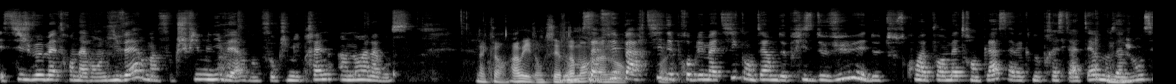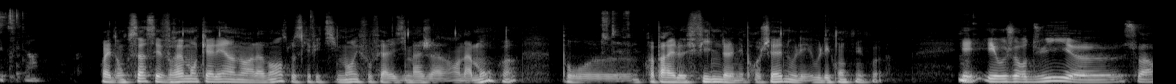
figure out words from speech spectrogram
Et si je veux mettre en avant l'hiver, il ben, faut que je filme l'hiver, donc il faut que je m'y prenne un an à l'avance. D'accord. Ah oui, donc c'est vraiment. ça fait partie des problématiques en termes de prise de vue et de tout ce qu'on va pouvoir mettre en place avec nos prestataires, nos mhm. agences, etc. Ouais, donc ça c'est vraiment calé un an à l'avance parce qu'effectivement il faut faire les images en amont, quoi, pour euh, préparer le film de l'année prochaine ou les, ou les contenus, quoi. Mm. Et, aujourd'hui, euh, soit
